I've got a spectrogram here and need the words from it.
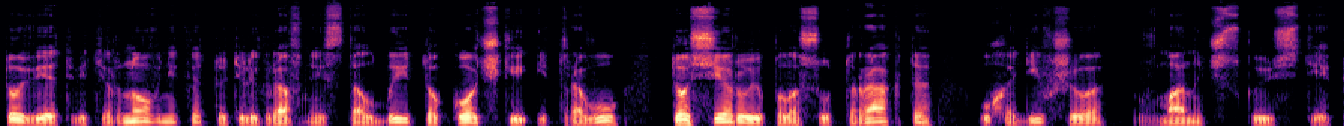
то ветви терновника, то телеграфные столбы, то кочки и траву, то серую полосу тракта, уходившего в Маночскую степь.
